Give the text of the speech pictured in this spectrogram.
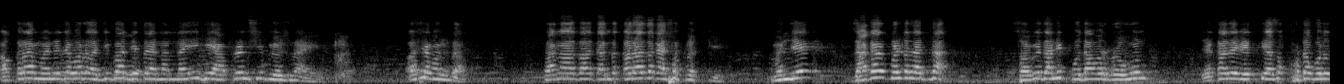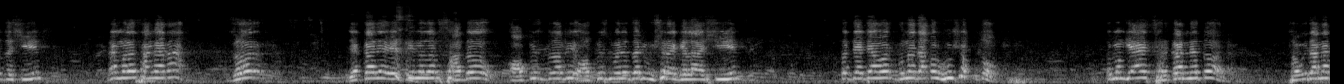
अकरा महिन्याच्या वर अजिबात देता येणार नाही ही अप्रेंटशिप योजना आहे. असे म्हणतात. सांगा आता त्यांचं करायचं काय सक नक्की म्हणजे जागा पलटत आहेत ना. संविधानिक पदावर राहून एखाद्या व्यक्ती असं खोटं बोलत असेल नाही मला सांगा ना जर एखाद्या व्यक्तीनं जर साधं ऑफिस जरी ऑफिसमध्ये जरी उशिरा गेला असेल तर त्याच्यावर गुन्हा दाखल होऊ शकतो. तर मग या सरकारने तर संविधानात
